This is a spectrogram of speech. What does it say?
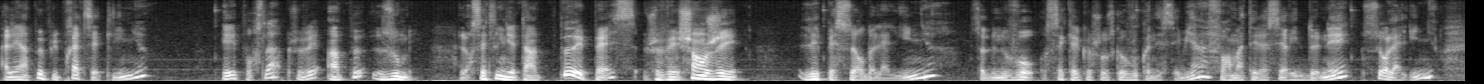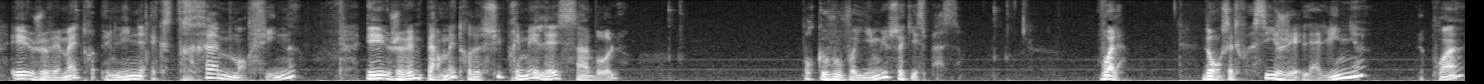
aller un peu plus près de cette ligne, et pour cela, je vais un peu zoomer. Alors cette ligne est un peu épaisse, je vais changer l'épaisseur de la ligne. Ça de nouveau, c'est quelque chose que vous connaissez bien, formater la série de données sur la ligne, et je vais mettre une ligne extrêmement fine, et je vais me permettre de supprimer les symboles, pour que vous voyez mieux ce qui se passe. Voilà. Donc cette fois-ci, j'ai la ligne, le point,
